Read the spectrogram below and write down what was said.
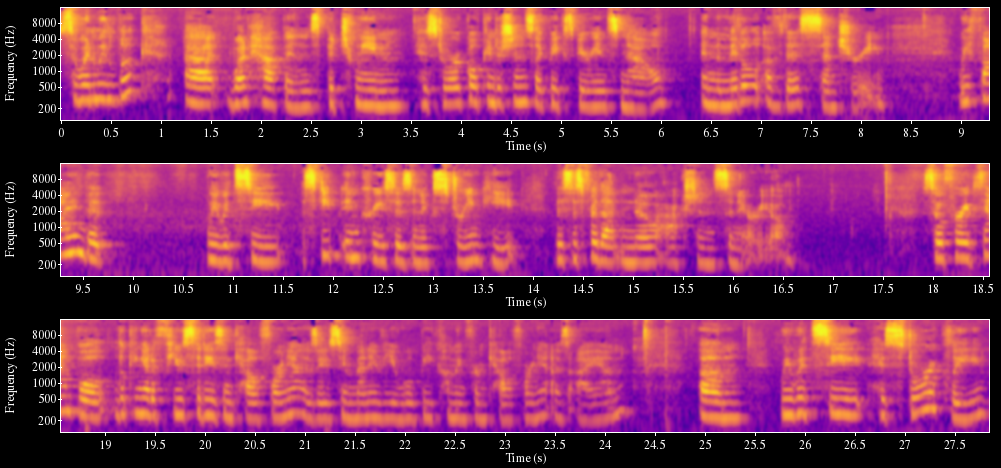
So, when we look at what happens between historical conditions like we experience now and the middle of this century, we find that we would see steep increases in extreme heat. This is for that no action scenario. So, for example, looking at a few cities in California, as I assume many of you will be coming from California, as I am, um, we would see historically,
